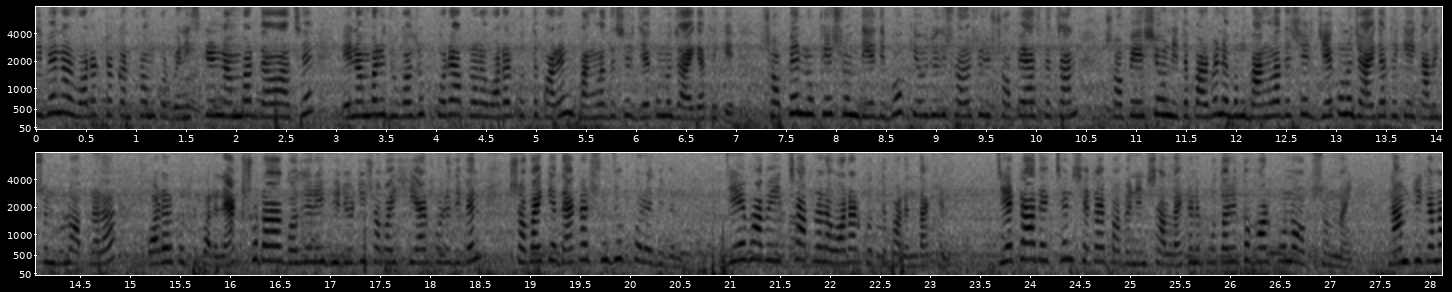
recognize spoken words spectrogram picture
দিবেন আর অর্ডারটা কনফার্ম করবেন। স্ক্রিন নাম্বার দেওয়া আছে এই নাম্বারে যোগাযোগ করে আপনারা অর্ডার করতে পারেন বাংলাদেশের যে কোনো জায়গা থেকে। শপের লোকেশন দিয়ে দিব কেউ যদি সরাসরি শপে আসতে চান শপে এসেও নিতে পারবেন এবং বাংলাদেশের যে কোনো জায়গা থেকে এই কালেকশনগুলো আপনারা অর্ডার করতে পারেন। একশো টাকা গজের এই ভিডিওটি সবাই শেয়ার করে দিবেন সবাইকে দেখার সুযোগ করে দিবেন। যেভাবে ইচ্ছা আপনারা অর্ডার করতে পারেন দেখেন। যেটা দেখছেন সেটাই পাবেন ইনশাল্লাহ এখানে প্রতারিত হওয়ার কোনো অপশন নাই। নাম, ঠিকানা,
